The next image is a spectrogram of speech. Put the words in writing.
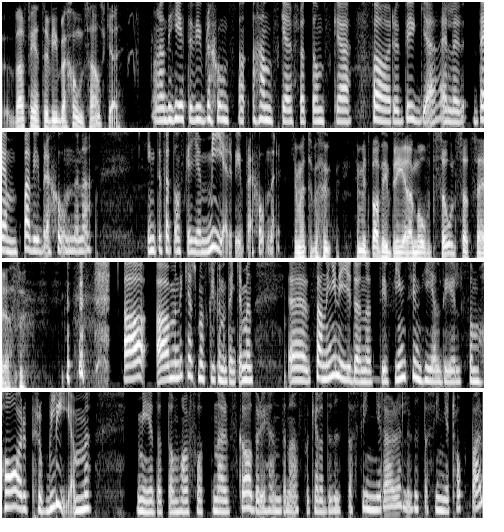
Varför heter det vibrationshandskar? Ja, det heter vibrationshandskar för att de ska förebygga eller dämpa vibrationerna. Inte för att de ska ge mer vibrationer. Kan man inte, bara- kan man inte bara vibrera motsol så att säga? Så, Ja, ja men det kanske man skulle kunna tänka. Men eh, sanningen är ju den att det finns ju en hel del som har problem med att de har fått nervskador i händerna, så kallade vita fingrar eller vita fingertoppar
